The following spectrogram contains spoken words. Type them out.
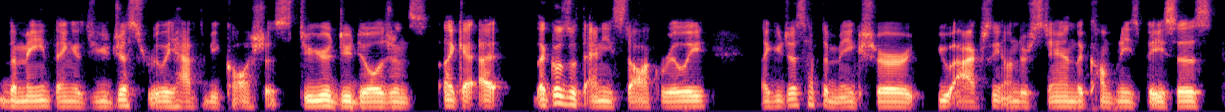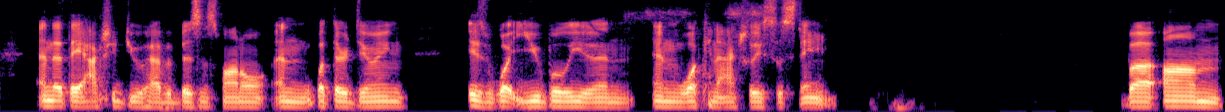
the main thing is you just really have to be cautious. Do your due diligence. Like I, that goes with any stock really. Like you just have to make sure you actually understand the company's basis and that they actually do have a business model and what they're doing is what you believe in and what can actually sustain. But um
